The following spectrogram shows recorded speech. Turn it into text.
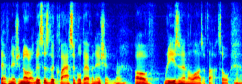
definition. No, no, this is the classical definition Right. of reason and the laws of thought. So Right.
